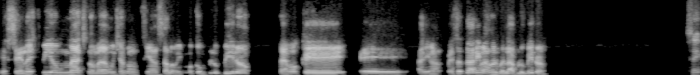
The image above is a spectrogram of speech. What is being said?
que sea en HBO Max no me da mucha confianza. Lo mismo con Blue Beetle. Sabemos que eh, anima- esta es de animador, ¿verdad? Blue Beetle. Sí.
